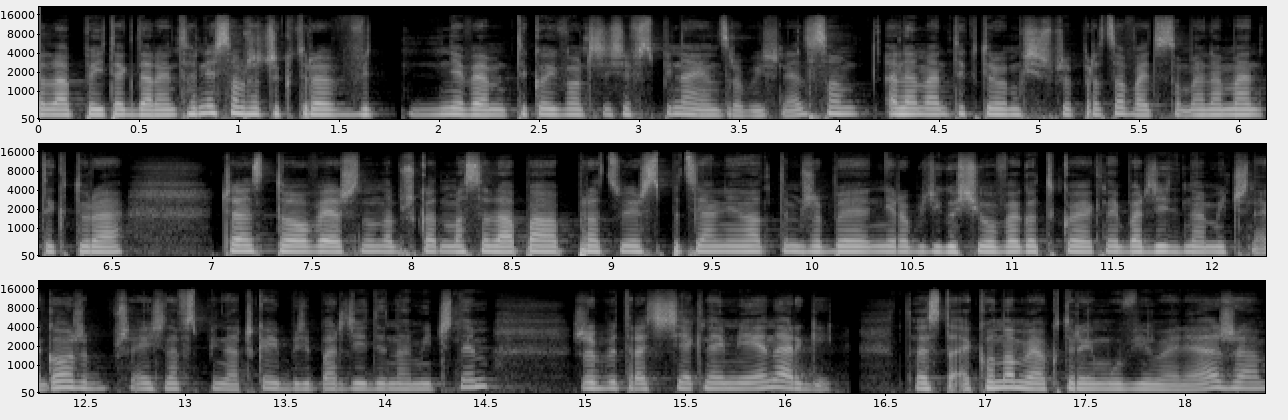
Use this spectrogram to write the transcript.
lapy i tak dalej. To nie są rzeczy, które, nie wiem, tylko i wyłącznie się wspinając zrobisz, nie? To są elementy, które musisz przepracować, to są elementy, które często, wiesz, no na przykład lapa pracujesz specjalnie nad tym, żeby nie robić go siłowego, tylko jak najbardziej dynamicznego, żeby przejść na wspinaczkę i być bardziej dynamicznym, żeby tracić jak najmniej energii. To jest ta ekonomia, o której mówimy, nie? Że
